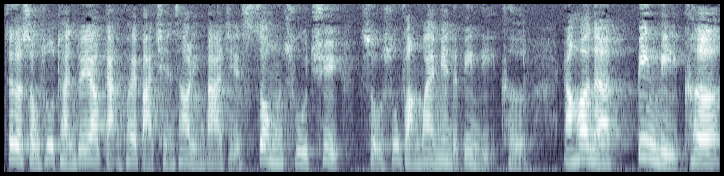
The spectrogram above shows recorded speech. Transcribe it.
这个手术团队要赶快把前哨淋巴结送出去手术房外面的病理科，然后呢，病理科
